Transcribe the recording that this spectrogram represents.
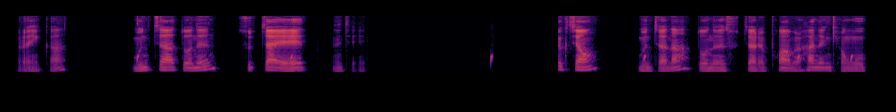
그러니까 문자 또는 숫자에 이제 특정 문자나 또는 숫자를 포함을 하는 경우에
